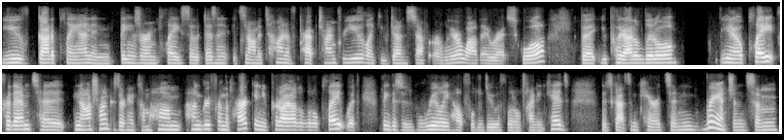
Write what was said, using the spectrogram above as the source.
you've got a plan and things are in place so it doesn't it's not a ton of prep time for you like you've done stuff earlier while they were at school but you put out a little you know, plate for them to nosh on because they're going to come home hungry from the park. And you put out a little plate with, I think this is really helpful to do with little tiny kids. It's got some carrots and ranch and some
